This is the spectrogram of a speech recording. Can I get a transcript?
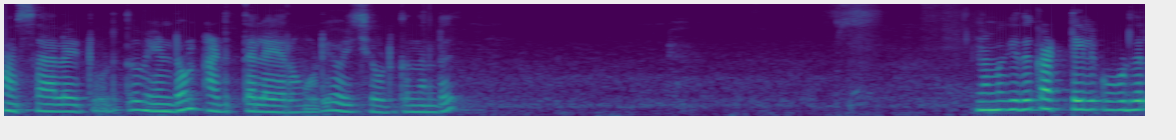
മസാല ഇട്ട് കൊടുത്ത്. വീണ്ടും അടുത്ത ലെയറും കൂടി ഒഴിച്ച് കൊടുക്കുന്നുണ്ട്. നമുക്കിത് കട്ടിയിൽ കൂടുതൽ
